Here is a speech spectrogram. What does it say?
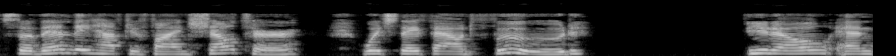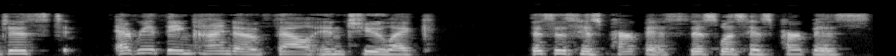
So then they have to find shelter, which they found food, you know, and just everything kind of fell into like, this is his purpose. This was his purpose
